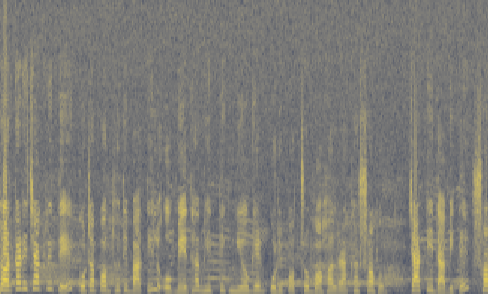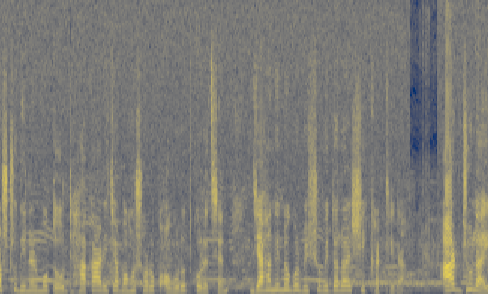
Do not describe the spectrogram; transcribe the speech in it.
সরকারি চাকরিতে কোটা পদ্ধতি বাতিল ও মেধাভিত্তিক নিয়োগের পরিপত্র বহাল রাখা সহ চারটি দাবিতে ষষ্ঠ দিনের মতো ঢাকা আরিচা মহাসড়ক অবরোধ করেছেন জাহাঙ্গীরনগর বিশ্ববিদ্যালয়ের শিক্ষার্থীরা। আট জুলাই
